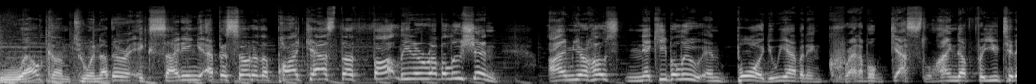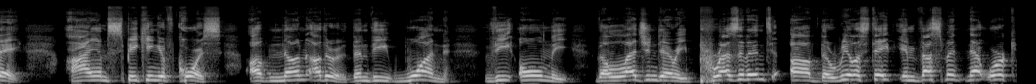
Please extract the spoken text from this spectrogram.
Welcome to another exciting episode of the podcast, The Thought Leader Revolution. I'm your host, Nicky Billou, and boy, do we have an incredible guest lined up for you today. I am speaking, of course, of none other than the one, the only, the legendary president of the Real Estate Investment Network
